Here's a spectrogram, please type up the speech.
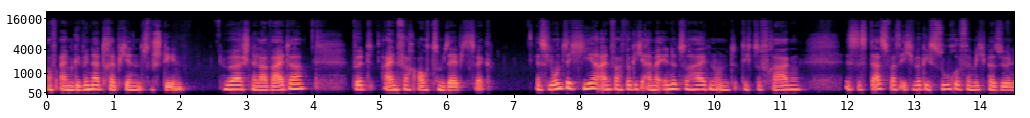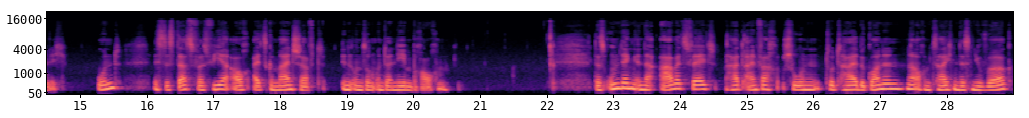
auf einem Gewinnertreppchen zu stehen. Höher, schneller, weiter wird einfach auch zum Selbstzweck. Es lohnt sich hier einfach wirklich einmal innezuhalten und dich zu fragen, ist es das, was ich wirklich suche für mich persönlich? Und ist es das, was wir auch als Gemeinschaft in unserem Unternehmen brauchen. Das Umdenken in der Arbeitswelt hat einfach schon total begonnen, ne, auch im Zeichen des New Work.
